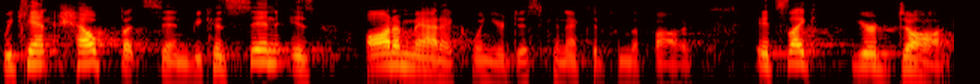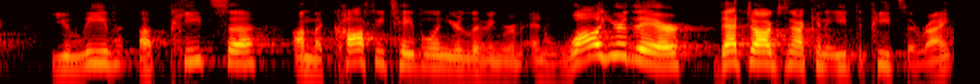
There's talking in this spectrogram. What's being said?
We can't help but sin because sin is automatic when you're disconnected from the Father. It's like your dog. You leave a pizza on the coffee table in your living room, and while you're there, that dog's not going to eat the pizza, right?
